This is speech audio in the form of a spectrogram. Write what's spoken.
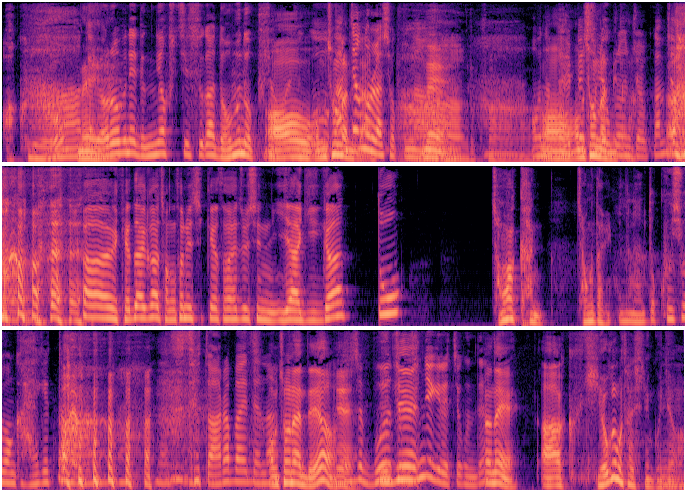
아 그래요? 아, 그러니까 네. 여러분의 능력 지수가 너무 높으셔가지고 어우. 깜짝 놀라셨구나. 네. 아 그렇구나. 어, 나 어, 발 빼시려고 엄청납니다. 그러는 줄 깜짝 놀랐네. 아, 게다가 정선희 씨께서 해주신 이야기가 또 정확한 정답입니다. 난 또 고시원 가야겠다. 아, 나 진짜 또 알아봐야 되나? 엄청난데요. 예. 진짜 뭐였죠? 무슨 얘기를 했죠, 근데? 아, 네. 아, 그 기억을 못 하시는군요.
